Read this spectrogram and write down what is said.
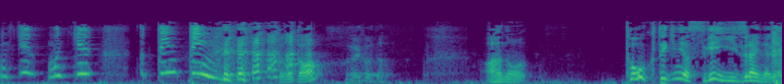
ムキュムキュ、ピンピン。そういうこと？そういうこと？あの、トーク的にはすげえ言いづらいんだけど。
